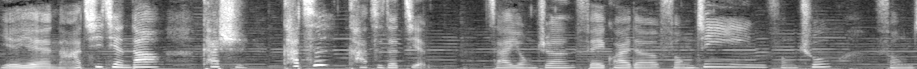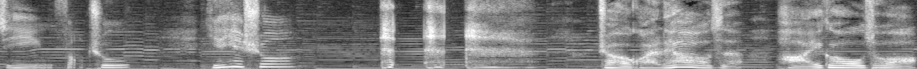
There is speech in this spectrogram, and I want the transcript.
爷爷拿起剪刀，开始咔哧咔哧的剪，再用针飞快的缝进缝出，缝进缝出。爷爷说：“ 这块料子还够做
